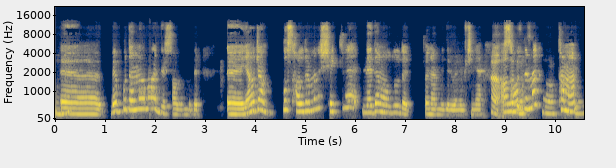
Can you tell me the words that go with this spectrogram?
Hı hı. Ee, ve bu da normal bir saldırmadır. Ee, yani hocam bu saldırmanın şekli ve neden olduğu da önemlidir benim için. Yani Ha, anladım. saldırmak Ha. tamam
